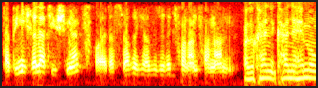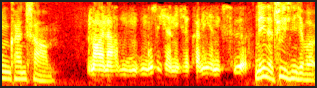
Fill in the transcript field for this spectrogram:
Da bin ich relativ schmerzfrei. Das sage ich also direkt von Anfang an. Also keine, keine Hemmungen, kein Charme. Nein, da muss ich ja nicht. Da kann ich ja nichts für. Nee, natürlich nicht, aber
